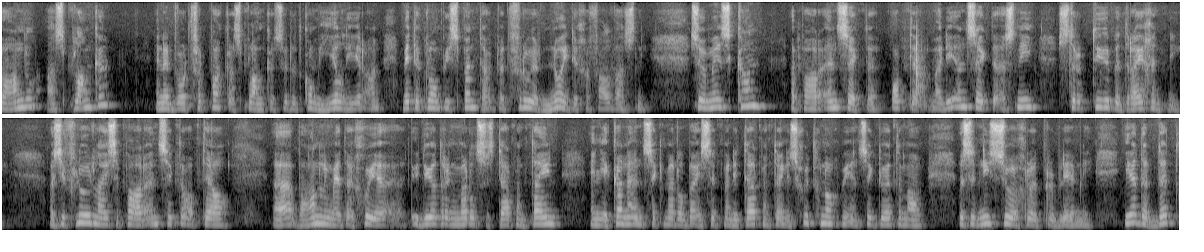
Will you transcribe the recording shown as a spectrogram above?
behandel as planke en dit word verpak as planke, so dit kom heel hier aan met 'n klompie spunthout wat vroeër nooit die geval was nie. So mens kan 'n paar insekte optel, maar die insekte is nie struktuurbedreigend nie. As jy vloerluise 'n paar insekte optel, uh behandeling met 'n goeie deurdringmiddel soos terpentyn en jy kan 'n insekmiddel bysit, maar die terpentyn is goed genoeg om die insek dood te maak, is dit nie so groot probleem nie. Eerder dit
